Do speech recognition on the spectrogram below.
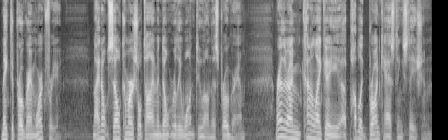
make the program work for you. I don't sell commercial time and don't really want to on this program. Rather, I'm kind of like a, a public broadcasting station.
